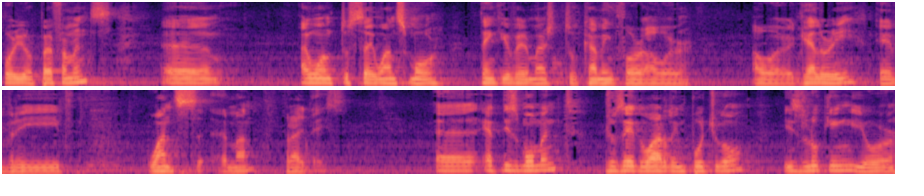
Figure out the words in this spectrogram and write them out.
for your performance, uh, I want to say once more, thank you very much to coming for our our gallery every once a month, Fridays. Uh, at this moment, José Eduardo in Portugal is looking your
